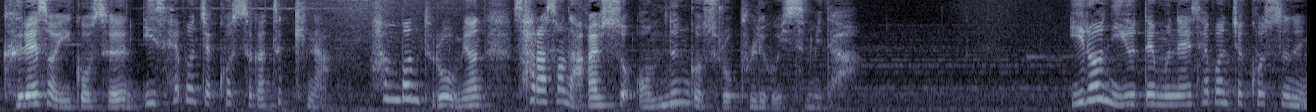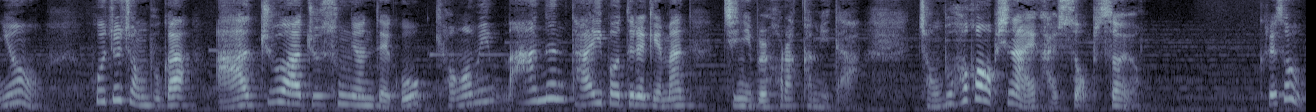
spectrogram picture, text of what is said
그래서 이곳은 이 세 번째 코스가 특히나 한 번 들어오면 살아서 나갈 수 없는 것으로 불리고 있습니다. 이런 이유 때문에 세 번째 코스는요, 호주 정부가 아주 아주 숙련되고 경험이 많은 다이버들에게만 진입을 허락합니다. 정부 허가 없이는 아예 갈 수 없어요. 그래서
